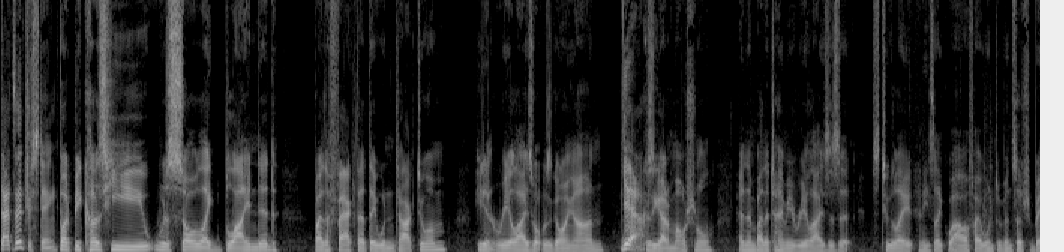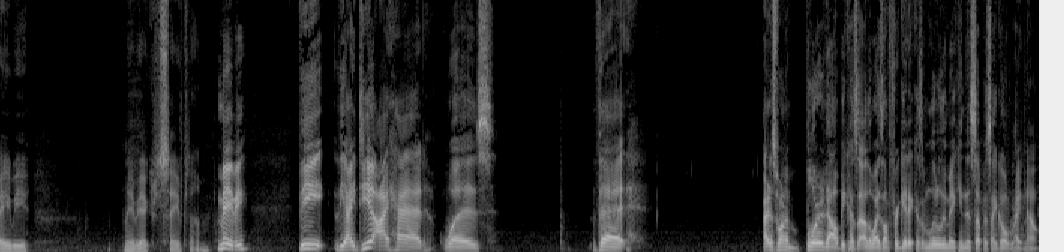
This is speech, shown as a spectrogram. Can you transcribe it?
that's interesting. But because he was so like blinded by the fact that they wouldn't talk to him, he didn't realize what was going on Yeah. because he got emotional. And then by the time he realizes it, it's too late. And he's like, wow, if I wouldn't have been such a baby, maybe I could have saved them. Maybe. The the idea I had was that I just want to blurt it out because otherwise I'll forget it because I'm literally making this up as I go right now.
